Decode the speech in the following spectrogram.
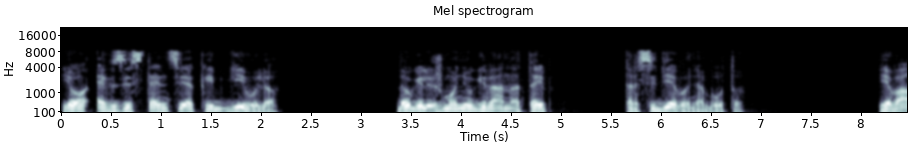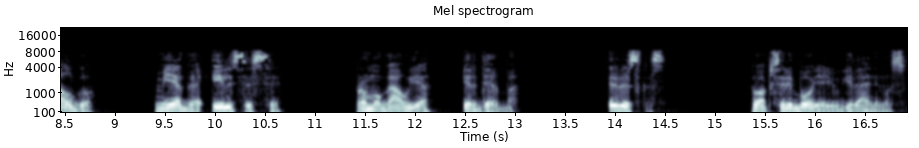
Jo egzistencija kaip gyvulio. Daugelis žmonių gyvena taip, tarsi Dievo nebūtų. Jie valgo, miega, ilsisi, pramogauja ir dirba. Ir viskas. Tuo apsiriboja jų gyvenimas.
